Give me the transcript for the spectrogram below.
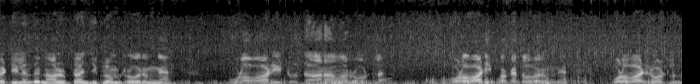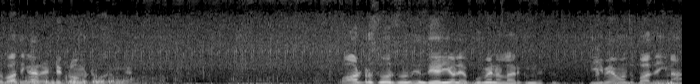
வெட்டிலேருந்து நாலு டு அஞ்சு கிலோமீட்டர் வருங்க. பூலவாடி டு தாராவார் ரோட்டில் கோலவாடி பக்கத்தில் வருங்க. கோலவாடி ரோட்லேருந்து பார்த்தீங்கன்னா ரெண்டு கிலோமீட்டர் வருங்க. வாட்டர் சோர்ஸ் வந்து இந்த ஏரியாவில் எப்பவுமே நல்லா இருக்குங்க. சுற்றியுமே வந்து பார்த்தீங்கன்னா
